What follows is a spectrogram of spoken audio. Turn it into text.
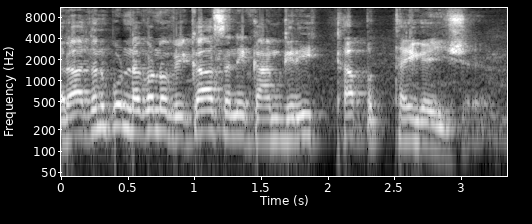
રાધનપુર નગરનો વિકાસ અને કામગીરી ઠપ થઈ ગઈ છે.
